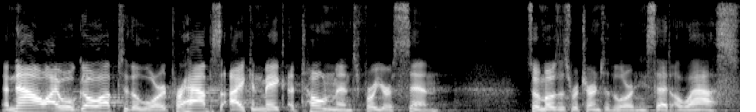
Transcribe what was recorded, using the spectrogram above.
and now I will go up to the Lord. Perhaps I can make atonement for your sin. So Moses returned to the Lord and he said, Alas,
